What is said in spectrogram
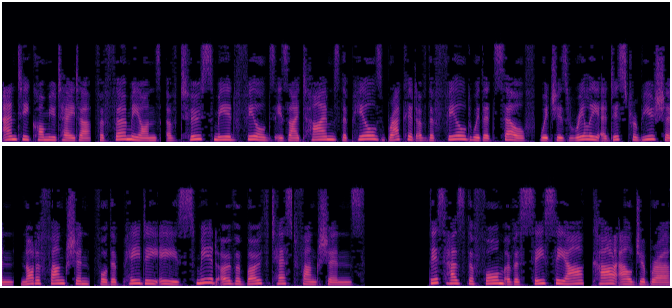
anticommutator for fermions of two smeared fields is I times the Peierls bracket of the field with itself, which is really a distribution, not a function, for the PDEs smeared over both test functions. This has the form of a CCR CAR algebra.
